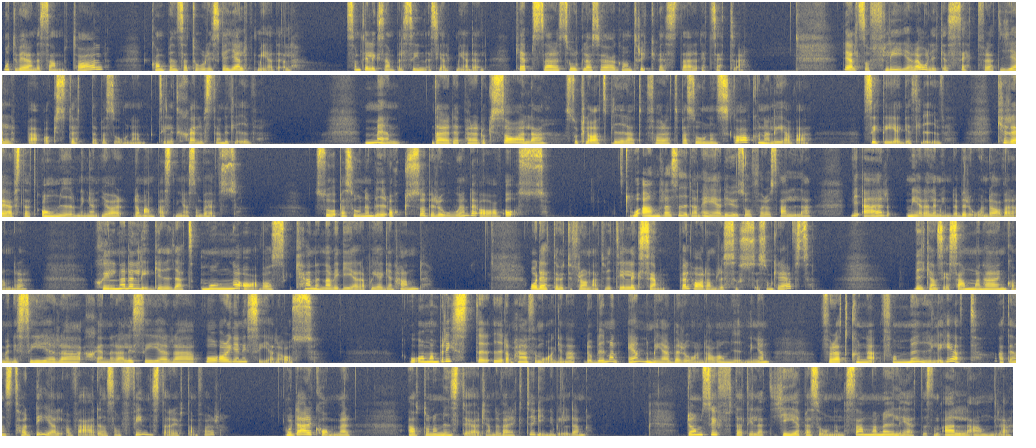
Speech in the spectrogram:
motiverande samtal, kompensatoriska hjälpmedel som till exempel sinneshjälpmedel, kepsar, solglasögon, tryckvästar etc. Det är alltså flera olika sätt för att hjälpa och stötta personen till ett självständigt liv. Men där det paradoxala såklart blir att för att personen ska kunna leva sitt eget liv krävs det att omgivningen gör de anpassningar som behövs. Så personen blir också beroende av oss. Å andra sidan är det ju så för oss alla. Vi är mer eller mindre beroende av varandra. Skillnaden ligger i att många av oss kan navigera på egen hand. Och detta utifrån att vi till exempel har de resurser som krävs. Vi kan se sammanhang, kommunicera, generalisera och organisera oss. Och om man brister i de här förmågorna, då blir man än mer beroende av omgivningen för att kunna få möjlighet att ens ta del av världen som finns där utanför. Och där kommer autonomistödjande verktyg in i bilden. De syftar till att ge personen samma möjligheter som alla andra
